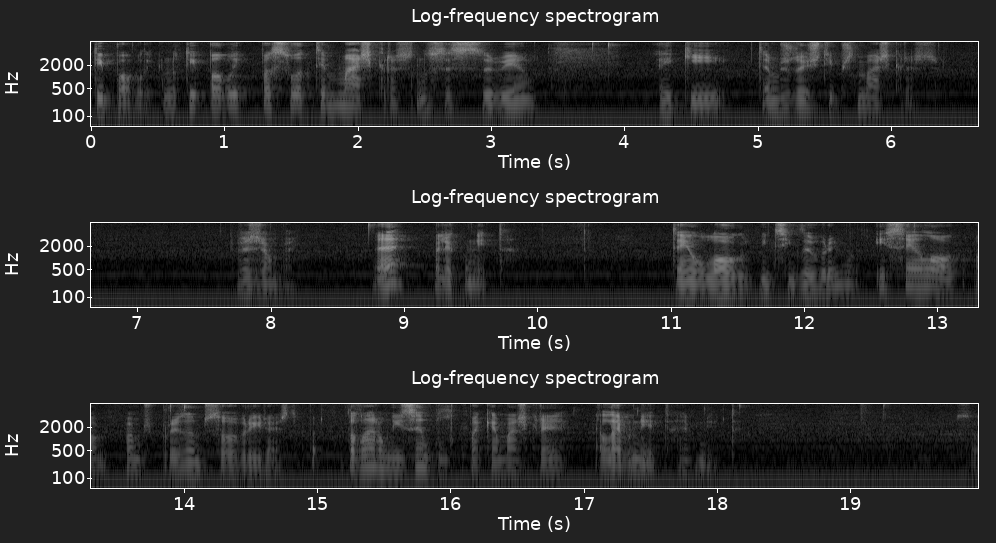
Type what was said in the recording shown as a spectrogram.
T-Public. No T-Public passou a ter máscaras. Não sei se sabiam. Aqui temos dois tipos de máscaras. Vejam bem. Hã? Olha que bonita. Tem o logo de 25 de Abril e sem logo. Vamos, por exemplo, só abrir esta. Para dar um exemplo de como é que a máscara é. Ela é bonita, é bonita. Só...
